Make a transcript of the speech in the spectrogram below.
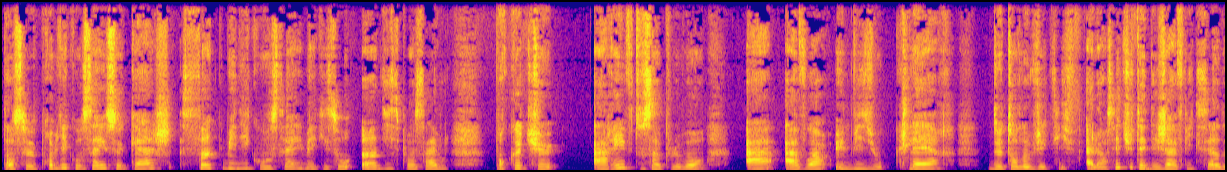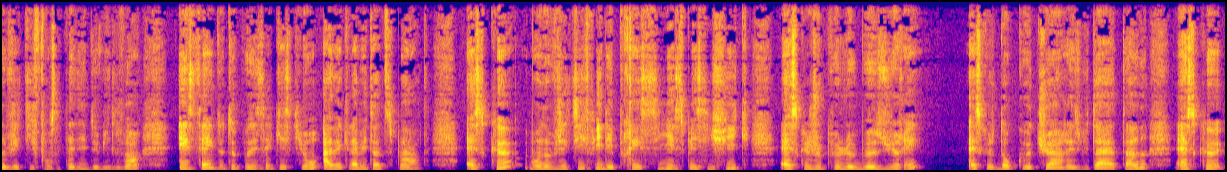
dans ce premier conseil se cachent cinq mini-conseils, mais qui sont indispensables pour que tu arrives tout simplement à avoir une vision claire de ton objectif. Alors si tu t'es déjà fixé un objectif pour cette année 2020, essaye de te poser ces questions avec la méthode SMART. Est-ce que mon objectif il est précis et spécifique? Est-ce que je peux le mesurer? Est-ce que donc tu as un résultat à atteindre? Est-ce que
